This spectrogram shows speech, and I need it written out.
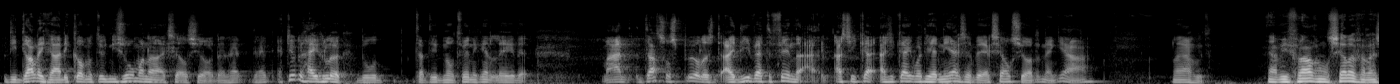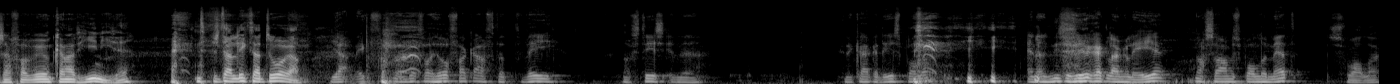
die Dallinga, die komt natuurlijk niet zomaar naar Excelsior. Hij- hij- natuurlijk hij geluk. Ik bedoel, dat hij er nog 20 in het liggen. Maar dat soort spullen, als je die werd te vinden. Als je, als je kijkt wat hij had neergezet bij Excelsior, dan denk ik, ja, nou ja, goed. Ja, we vragen onszelf wel eens af van, waarom kan het hier niet, hè? dus daar ligt dat door aan. ja, ik vraag me best wel heel vaak af dat wij nog steeds in de, in de KKD spelen. en dat is niet zo heel gek lang geleden nog samen spelen met Zwolle.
